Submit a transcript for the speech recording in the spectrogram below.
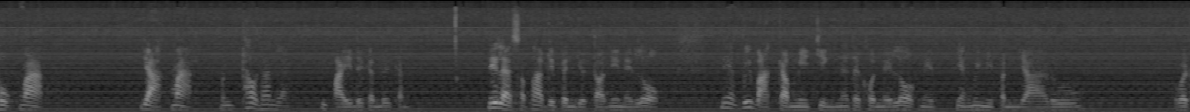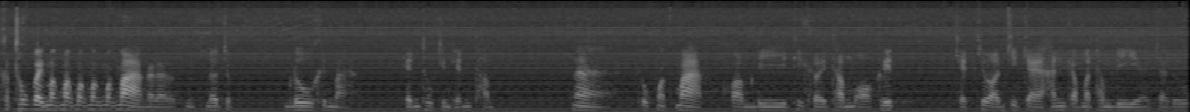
ทุกข์มาก อยากมากมันเท่านั้นแหละไปด้วยกันด้วยกัน นี่แหละสภาพที่เป็นอยู่ตอนนี้ในโลก เนี่ยวิบากกรรมมีจริงนะแต่คนในโลกนี่ยังไม่มีปัญญารู้ไว้เขาทุกไปมากๆๆๆๆๆแล้วเราจะรู้ขึ้นมา เห็นทุกข์จึงเห็นธรรมน่าทุกมาก ๆ ความดีที่เคยทำออกฤทธิ์เข็ดขี้อ่อนขี้แก่หันกลับมาทำดีจะรู้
